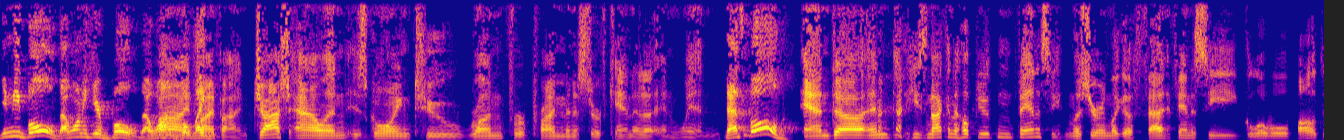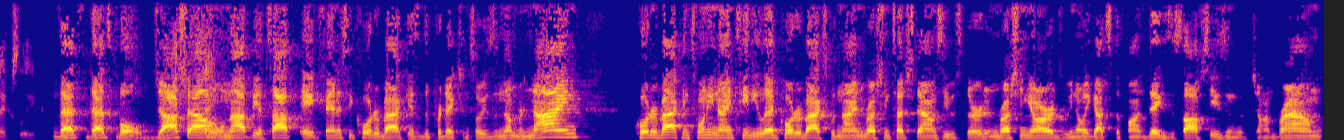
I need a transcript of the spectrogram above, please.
Give me bold. I want to hear bold. I want Fine, bold. Like, fine, fine. Josh Allen is going to run for Prime Minister of Canada and win. That's bold. And, uh, and he's not going to help you in fantasy unless you're in like a fa- fantasy global politics league. That's that's bold. Josh Allen will not be a top eight fantasy quarterback is the prediction. So he's the number nine quarterback in 2019. He led quarterbacks with nine rushing touchdowns. He was third in rushing yards. We know he got Stefon Diggs this offseason with John Brown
